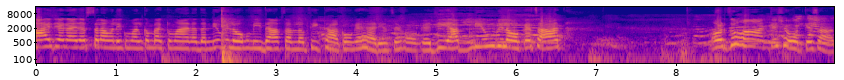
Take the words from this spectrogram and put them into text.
हाय जय गाइस अस्सलाम वालेकुम welcome back to my another new vlog उम्मीद है आप सब लोग ठीक ठाक होंगे हैरियत से होंगे। जी आप न्यू व्लॉग के साथ और जुहान के शोर के साथ।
